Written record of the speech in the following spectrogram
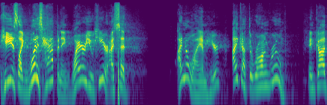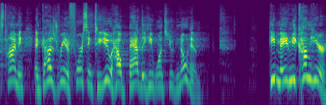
He is like, What is happening? Why are you here? I said, I know why I'm here. I got the wrong room in God's timing, and God's reinforcing to you how badly He wants you to know Him. He made me come here.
